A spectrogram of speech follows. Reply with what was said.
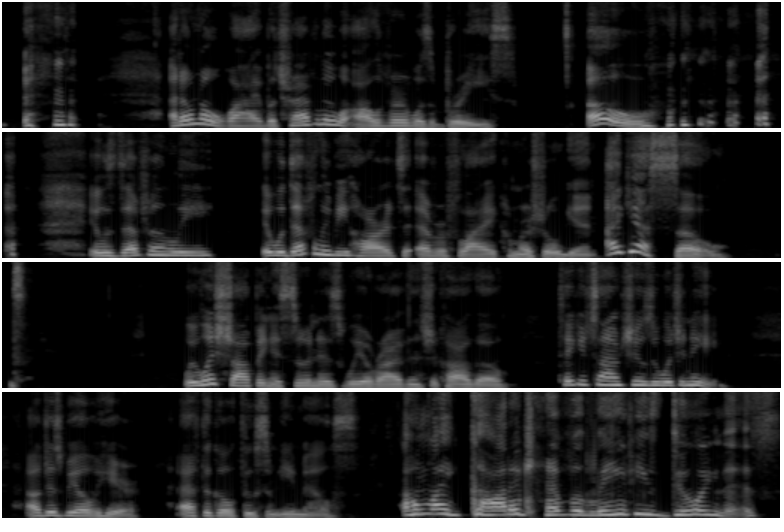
I don't know why, but traveling with Oliver was a breeze. Oh, it was definitely, it would definitely be hard to ever fly a commercial again. I guess so. we went shopping as soon as we arrived in Chicago. Take your time choosing what you need. I'll just be over here. I have to go through some emails. Oh my god, I can't believe he's doing this.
